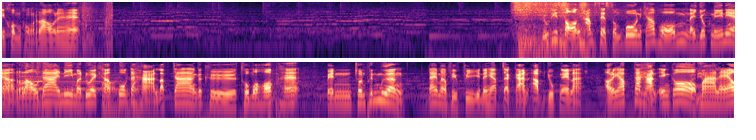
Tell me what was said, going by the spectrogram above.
นิคมของเรานะฮะ ยุคที่ 2 อัพเสร็จสมบูรณ์ครับผมในยุคนี้เนี่ยเราได้นี่มาด้วยครับ พวกทหารรับจ้างก็คือโทโมฮอคฮะเป็นชนพื้นเมืองได้มาฟรีๆนะครับจากการอัพยุคไงล่ะ เอาเลยครับทหารเองก็มาแล้ว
